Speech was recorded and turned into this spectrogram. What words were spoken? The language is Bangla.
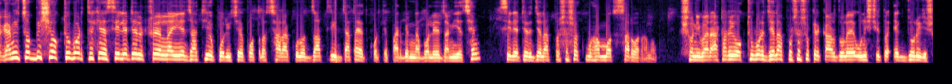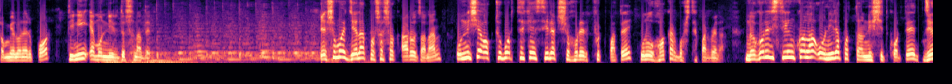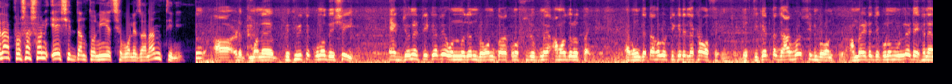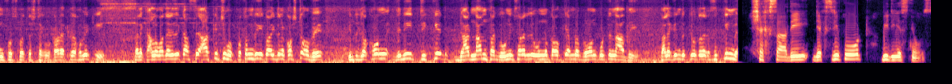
আগামী চব্বিশে অক্টোবর থেকে সিলেটের ট্রেন লাইনে জাতীয় পরিচয়পত্র ছাড়া কোনো যাত্রী যাতায়াত করতে পারবেন না বলে জানিয়েছেন সিলেটের জেলা প্রশাসক মোহাম্মদ সারোয়ার আলম। শনিবার আঠারোই অক্টোবর জেলা প্রশাসকের কার্যালয়ে অনুষ্ঠিত এক জরুরি সম্মেলনের পর তিনি এমন নির্দেশনা দেন। এ সময় জেলা প্রশাসক আরও জানান, উনিশে অক্টোবর থেকে সিলেট শহরের ফুটপাতে কোনো হকার বসতে পারবে না। নগরীর শৃঙ্খলা ও নিরাপত্তা নিশ্চিত করতে জেলা প্রশাসন এই সিদ্ধান্ত নিয়েছে বলে জানান তিনি। আর মানে পৃথিবীতে কোনো দেশেই একজনের টিকিটে অন্যজন গ্রহণ করার কোনো সুযোগ নেই, আমাদেরও তাই। এবং যেটা হলো, টিকিটে লেখা আছে কিন্তু। যে টিকিটটা যার হয়ে সেটি ভ্রমণ করুন। আমরা এটা যে কোনো মূল্যে এটা এখানে এনফোর্স করার চেষ্টা করব। কারণ এটা হবে কি? তাহলে কালোবাজারিদের কাছে আর কিছু প্রথম দিকে কয়েকজন কষ্ট হবে, কিন্তু যখন যিনি টিকিট, যার নাম থাকবে, উনি ছাড়া যদি অন্য কাউকে আমরা ভ্রমণ করতে না দিই, তাহলে কিন্তু কেউ তাদের কাছে কিনবে। Sheikh Sadi, desk report, BDS news.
